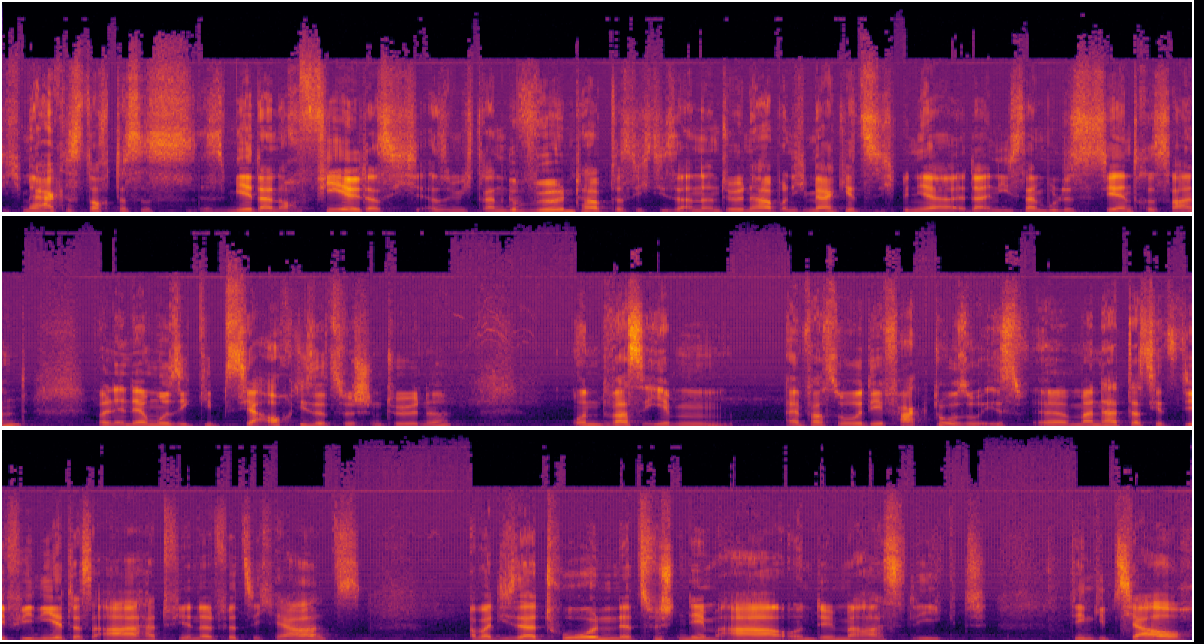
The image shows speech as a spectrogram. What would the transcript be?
Ich merke es doch, dass es, dass es mir dann auch fehlt, dass ich also mich daran gewöhnt habe, dass ich diese anderen Töne habe. Und ich merke jetzt, ich bin ja da in Istanbul, das ist sehr interessant weil in der Musik gibt es ja auch diese Zwischentöne. Und was eben einfach so de facto so ist, äh, man hat das jetzt definiert, das A hat 440 Hertz, aber dieser Ton, der zwischen dem A und dem Maß liegt, den gibt es ja auch.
